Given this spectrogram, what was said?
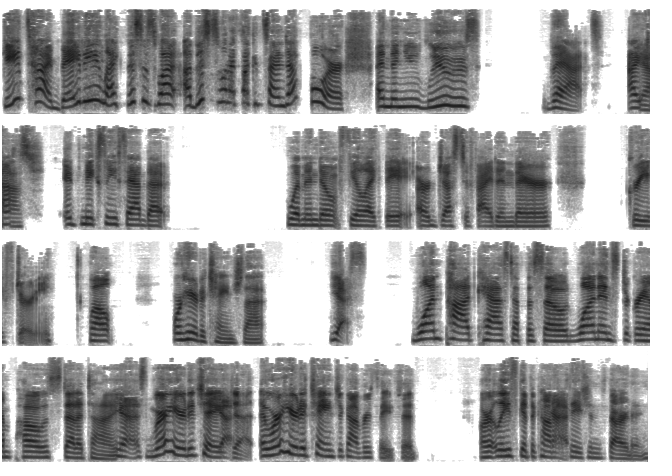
game time, baby, like this is what uh, this is what I fucking signed up for, and then you lose that. I Yeah. just, it makes me sad that women don't feel like they are justified in their grief journey. Well, we're here to change that. Yes, One podcast episode, one Instagram post at a time. yes, We're here to change Yes. it. And we're here to change the conversation or at least get the conversation started.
